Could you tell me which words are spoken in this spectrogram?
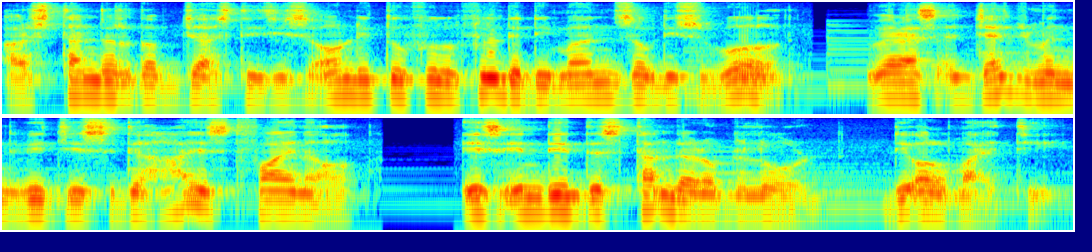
Our standard of justice is only to fulfill the demands of this world, whereas a judgment which is the highest final is indeed the standard of the Lord, the Almighty.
